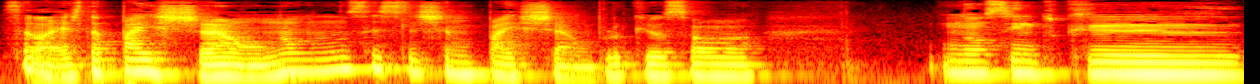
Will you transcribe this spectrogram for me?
sei lá, esta paixão, não, não sei se lhe chamo paixão, porque eu só não sinto que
